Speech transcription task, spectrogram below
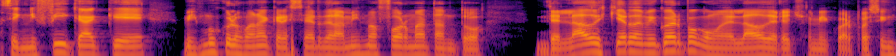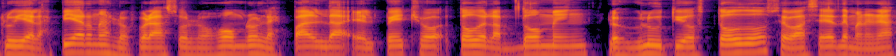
significa que mis músculos van a crecer de la misma forma tanto del lado izquierdo de mi cuerpo como del lado derecho de mi cuerpo. Eso incluye las piernas, los brazos, los hombros, la espalda, el pecho, todo el abdomen, los glúteos, todo se va a hacer de manera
